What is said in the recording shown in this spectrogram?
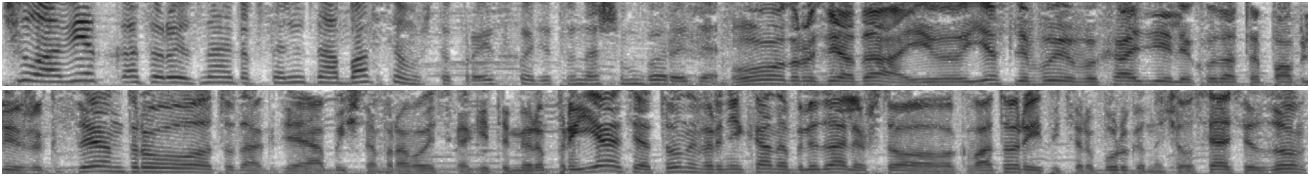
Человек, который знает абсолютно обо всем, что происходит в нашем городе. О, друзья, да, и э, если вы выходили куда-то поближе к центру, туда, где обычно проводятся какие-то мероприятия, то наверняка наблюдали, что в акватории Петербурга начался сезон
